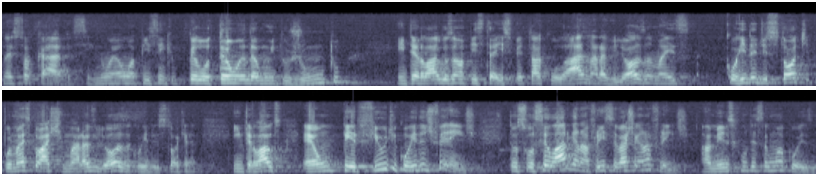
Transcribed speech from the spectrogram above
na Stock Car, assim, não é uma pista em que o pelotão anda muito junto. Interlagos é uma pista espetacular, maravilhosa, mas corrida de estoque, por mais que eu ache maravilhosa a corrida de estoque né, Interlagos, é um perfil de corrida diferente. Então, se você larga na frente, você vai chegar na frente, a menos que aconteça alguma coisa.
